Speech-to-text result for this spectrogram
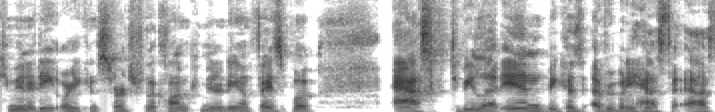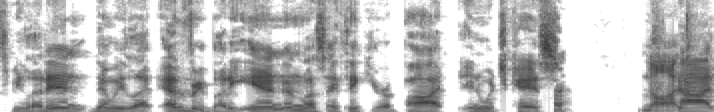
community, or you can search for the climb community on Facebook ask to be let in because everybody has to ask to be let in. Then we let everybody in, unless I think you're a bot, in which case, not. Not.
